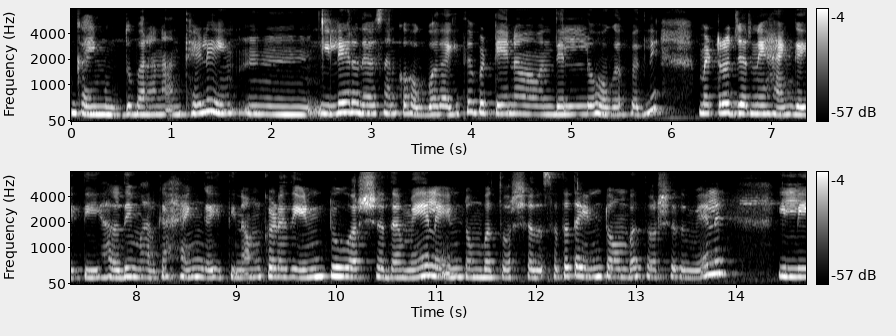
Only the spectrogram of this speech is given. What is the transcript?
ಕೈ ಮುಗಿದು ಬರೋಣ ಅಂಥೇಳಿ ಇಲ್ಲೇ ಇರೋ ದೇವಸ್ಥಾನಕ್ಕೆ ಹೋಗ್ಬೋದಾಗಿತ್ತು ಬಟ್ ಏನೋ ಒಂದೆಲ್ಲೂ ಹೋಗೋದು ಬದಲಿ ಮೆಟ್ರೋ ಜರ್ನಿ ಹೆಂಗೈತಿ ಹಲ್ದಿ ಮಾರ್ಗ ಹೆಂಗೈತಿ ನಮ್ಮ ಕಡೆದು ಎಂಟು ವರ್ಷದ ಮೇಲೆ ಎಂಟು ಒಂಬತ್ತು ವರ್ಷದ ಸತತ ಎಂಟು ಒಂಬತ್ತು ವರ್ಷದ ಮೇಲೆ ಇಲ್ಲಿ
